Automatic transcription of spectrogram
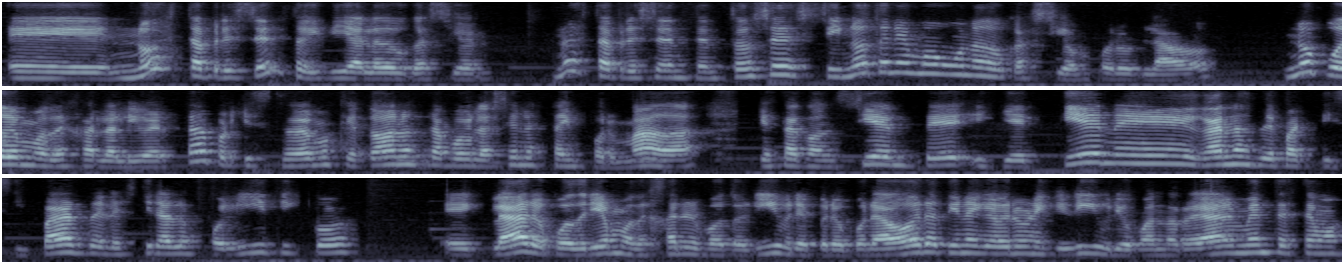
Eh, no está presente hoy día la educación, no está presente. Entonces, si no tenemos una educación, por un lado, no podemos dejar la libertad, porque sabemos que toda nuestra población está informada, que está consciente y que tiene ganas de participar, de elegir a los políticos, eh, claro, podríamos dejar el voto libre, pero por ahora tiene que haber un equilibrio. Cuando realmente estemos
